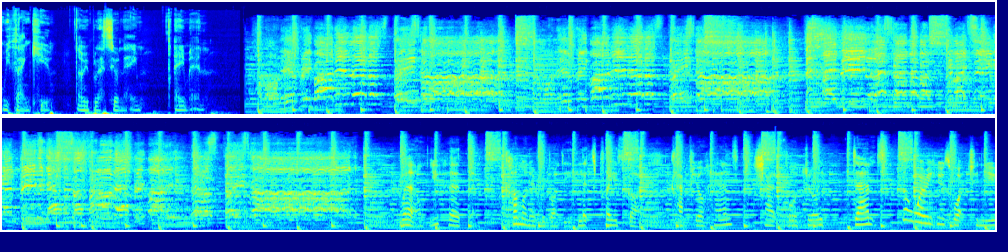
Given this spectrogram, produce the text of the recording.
We thank you and we bless your name. Amen. Heard them. Come on, everybody, let's praise God. Clap your hands, shout for joy, dance. Don't worry who's watching you.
